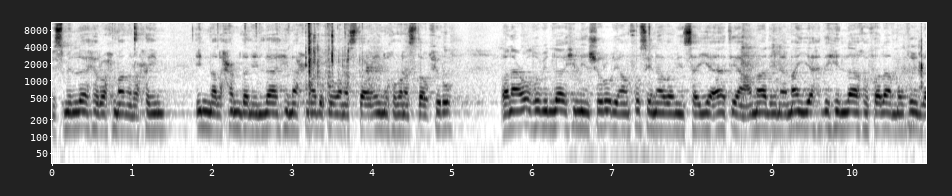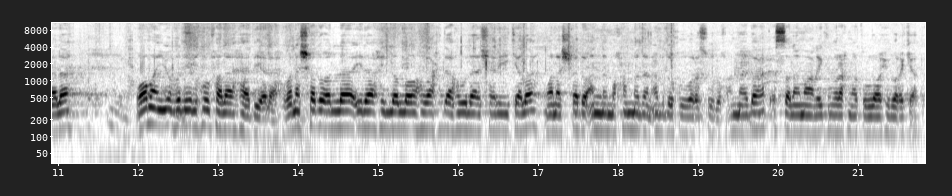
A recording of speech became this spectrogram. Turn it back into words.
بسم الله الرحمن الرحيم إن الحمد لله نحمده ونستعينه ونستغفره ونعوذ بالله من شرور أنفسنا ومن سيئات أعمالنا من يهده الله فلا مضل له ومن يضلله فلا هادي له ونشهد أن لا إله إلا الله وحده لا شريك له ونشهد أن محمدا عبده ورسوله أما بعد السلام عليكم ورحمة الله وبركاته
